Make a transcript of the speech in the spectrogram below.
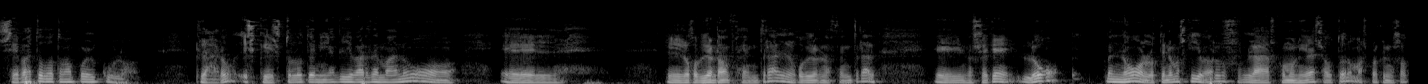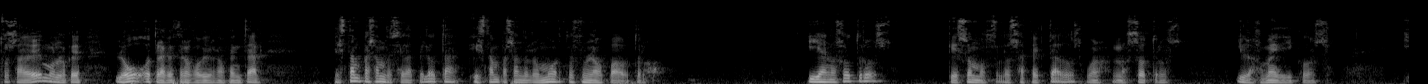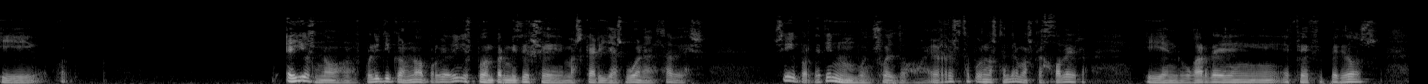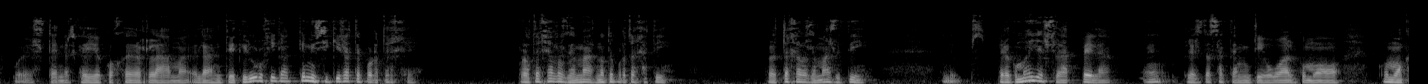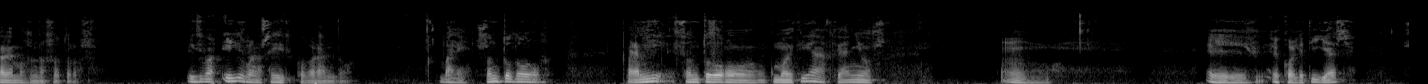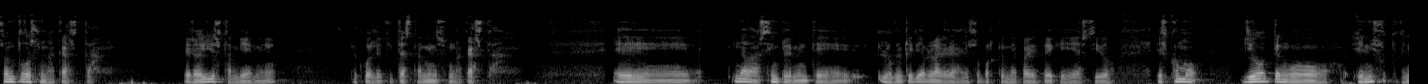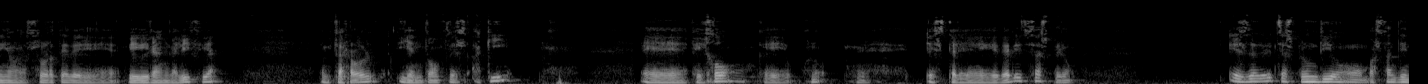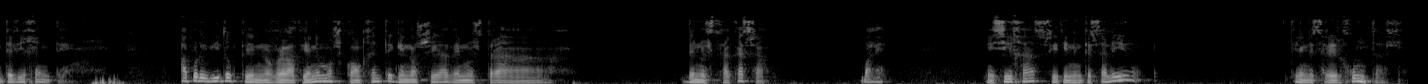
Se va todo a tomar por el culo. Claro, es que esto lo tenía que llevar de mano el, el gobierno central, el gobierno central, eh, no sé qué. Luego, no, lo tenemos que llevar las comunidades autónomas porque nosotros sabemos lo que. Luego, otra vez el gobierno central. Están pasándose la pelota y están pasando los muertos de un lado para otro. Y a nosotros, que somos los afectados, bueno, nosotros y los médicos y ellos no, los políticos no, porque ellos pueden permitirse mascarillas buenas, ¿sabes? Sí, porque tienen un buen sueldo. El resto pues nos tendremos que joder. Y en lugar de FFP2, pues tendrás que coger la, la antiquirúrgica que ni siquiera te protege. Protege a los demás, no te protege a ti. Protege a los demás de ti. Pero como a ellos la pela, ¿eh? les da exactamente igual como, como acabemos nosotros. Ellos van a seguir cobrando. Vale, son todo, para mí son todo, como decía hace años, mm, el, coletillas, son todos una casta. Pero ellos también, ¿eh? El coletitas también es una casta. Eh, nada, simplemente lo que quería hablar era eso, porque me parece que ha sido, es como, yo tengo, en eso he tenido la suerte de vivir en Galicia, en Ferrol, y entonces aquí eh, Feijó, que bueno, eh, es de derechas, pero es de derechas, pero un tío bastante inteligente. Ha prohibido que nos relacionemos con gente que no sea de nuestra de nuestra casa. Vale. Mis hijas, si tienen que salir, tienen que salir juntas.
